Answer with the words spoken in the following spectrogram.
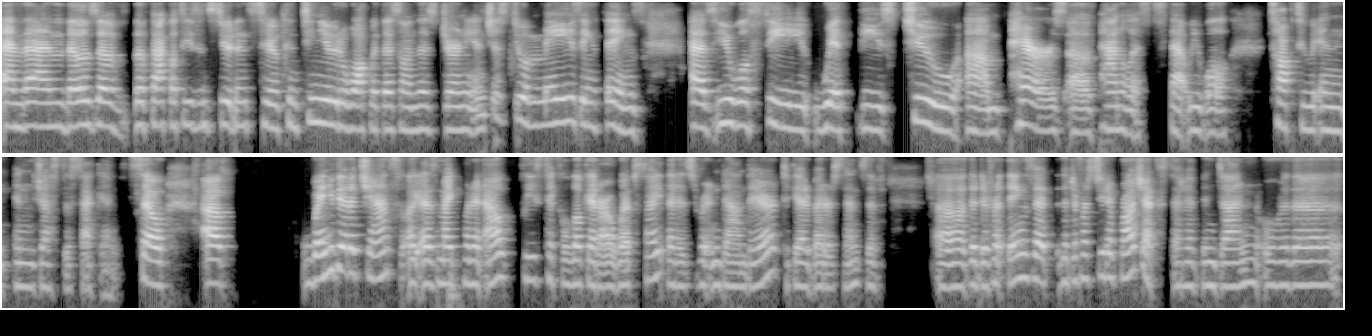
and then those of the faculties and students who continue to walk with us on this journey and just do amazing things as you will see with these two um, pairs of panelists that we will talk to in, in just a second. So uh, when you get a chance, as Mike pointed out, please take a look at our website that is written down there to get a better sense of uh, the different things that the different student projects that have been done over the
